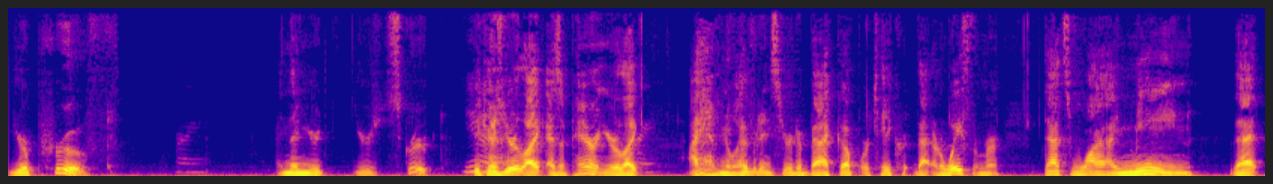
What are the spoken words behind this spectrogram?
your proof. And then you're you're screwed. Because you're like as a parent, you're like, Right. I have no evidence here to back up or take her, that away from her. That's why I mean that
